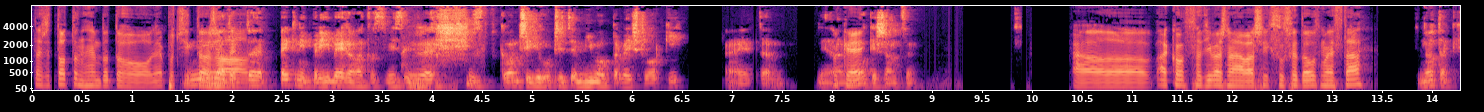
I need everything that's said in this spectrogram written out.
Takže Tottenham do toho nepočíta. No, tak to je pekný príbeh, ale to si myslím, že končí určite mimo prvej štvorky. Aj tam je okay. veľké šance. Uh, ako sa dívaš na vašich susedov z mesta? No tak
